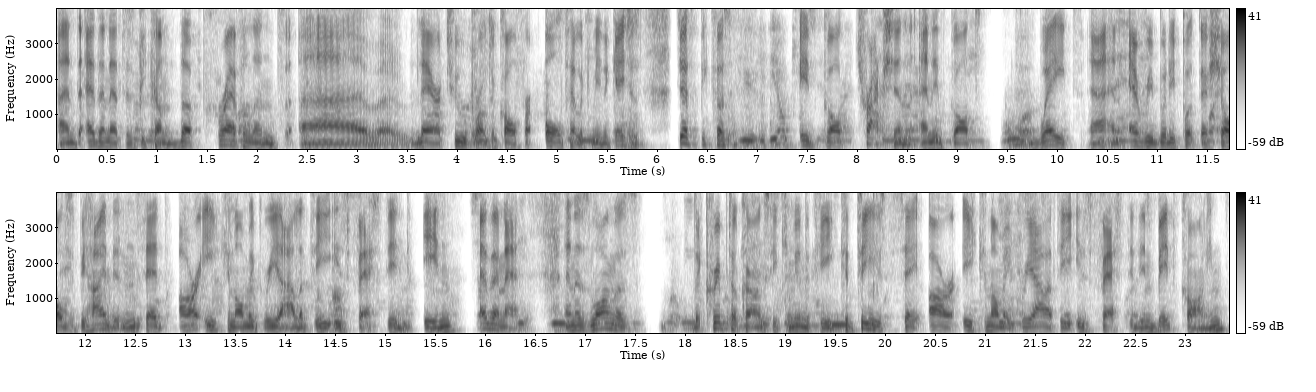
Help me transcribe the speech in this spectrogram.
and Ethernet has become the prevalent uh, layer two protocol for all telecommunications, just because it got traction and it got weight, and everybody put their shoulders behind it and said, our economic reality is vested in Ethernet. And as long as the cryptocurrency community continues to say our economic reality is vested in Bitcoin,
